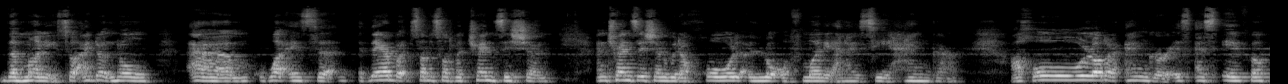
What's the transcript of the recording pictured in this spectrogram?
the money. So I don't know um, what is uh, there, but some sort of a transition and transition with a whole lot of money. And I see anger, a whole lot of anger. It's as if uh,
